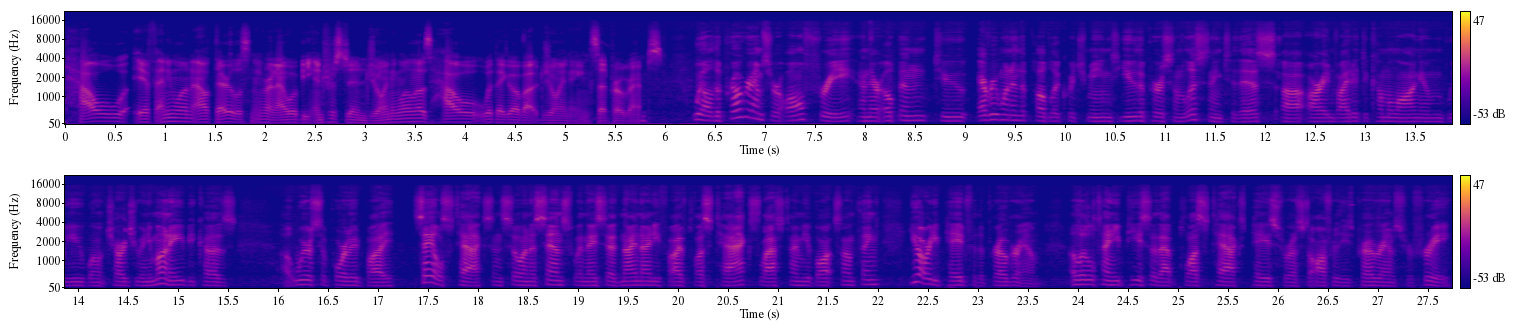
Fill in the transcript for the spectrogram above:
how, if anyone out there listening right now would be interested in joining one of those, how would they go about joining said programs? Well, the programs are all free and they're open to everyone in the public, which means you, the person listening to this, uh, are invited to come along and we won't charge you any money because uh, we're supported by sales tax. And so, in a sense, when they said 9.95 plus tax last time you bought something, you already paid for the program. A little tiny piece of that plus tax pays for us to offer these programs for free.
